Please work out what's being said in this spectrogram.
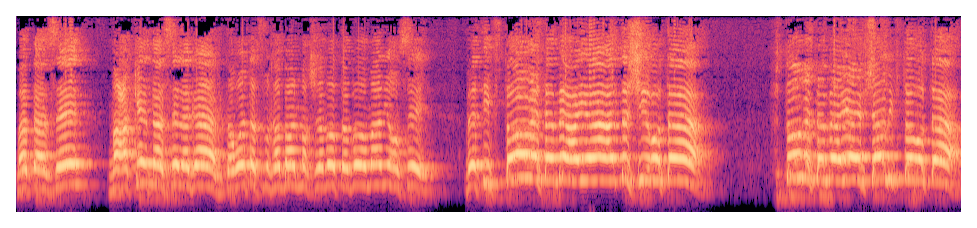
מה תעשה? מעקה תעשה לגג. אתה רואה את עצמך בעל מחשבות, תבוא, מה אני עושה? ותפתור את הבעיה, אל תשאיר אותה. פתור את הבעיה, אפשר לפתור אותה.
